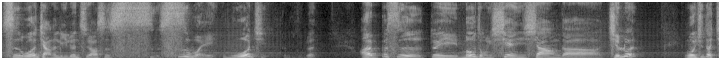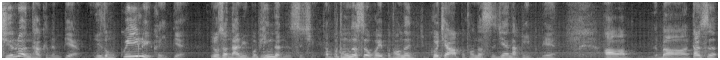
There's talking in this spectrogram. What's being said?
是我讲的理论，主要是思思维逻辑。而不是对某种现象的结论，我觉得结论它可能变，一种规律可以变。比如说男女不平等的事情，它不同的社会、不同的国家、不同的时间，它可以不变。啊，呃，但是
